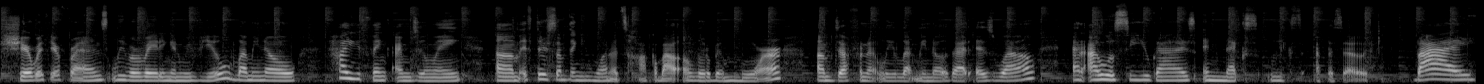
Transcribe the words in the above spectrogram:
share with your friends, leave a rating and review. Let me know how you think I'm doing. Um, if there's something you want to talk about a little bit more, um, definitely let me know that as well. And I will see you guys in next week's episode. Bye.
